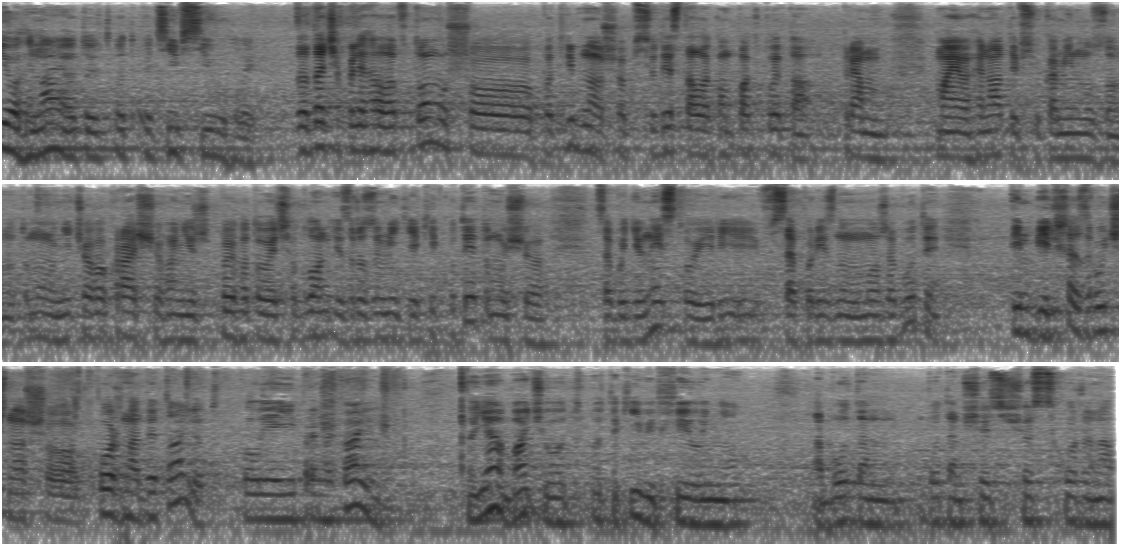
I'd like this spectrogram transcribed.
і огинає от, от, оці всі угли. Задача полягала в тому, що потрібно, щоб сюди стала компакт-плита. Прям має огинати всю камінну зону. Тому нічого кращого, ніж виготовити шаблон і зрозуміти, які кути, тому що це будівництво і все по-різному може бути. Тим більше зручно, що кожна деталь, от, коли я її примикаю, то я бачу от, от такі відхилення, або там, або там щось, щось схоже на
